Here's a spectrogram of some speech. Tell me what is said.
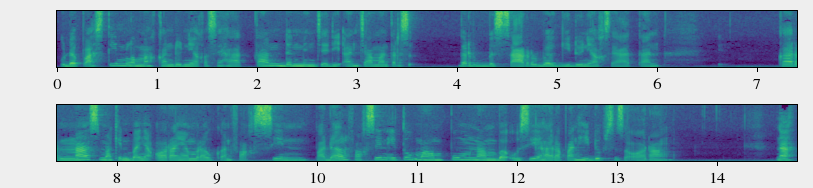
udah pasti melemahkan dunia kesehatan dan menjadi ancaman ter terbesar bagi dunia kesehatan. Karena semakin banyak orang yang meragukan vaksin, padahal vaksin itu mampu menambah usia harapan hidup seseorang. Nah,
